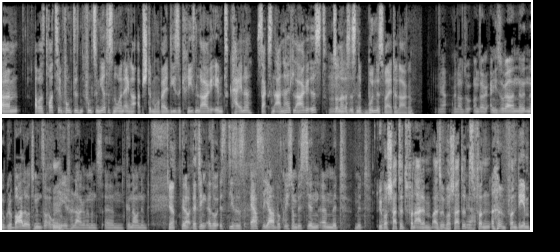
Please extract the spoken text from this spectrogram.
Ähm, aber trotzdem funkt, funktioniert es nur in enger Abstimmung, weil diese Krisenlage eben keine Sachsen-Anhalt-Lage ist, mhm. sondern das ist eine bundesweite Lage. Ja, genau, so, und eigentlich sogar eine, eine globale oder zumindest eine europäische mhm. Lage, wenn man es ähm, genau nimmt. Ja. Genau, deswegen, also ist dieses erste Jahr wirklich so ein bisschen ähm, mit mit überschattet von allem, also überschattet ja. von von dem,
